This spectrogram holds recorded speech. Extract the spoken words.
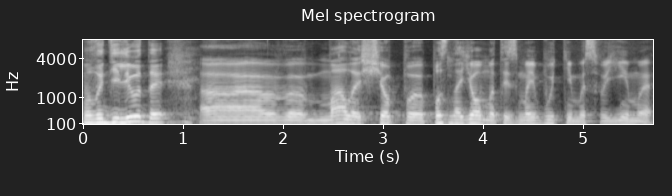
молоді люди е, мали щоб познайомитись з майбутніми своїми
